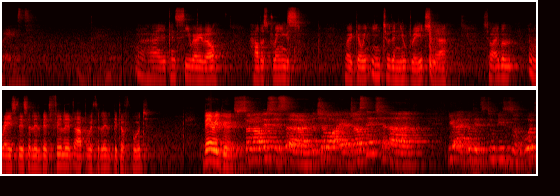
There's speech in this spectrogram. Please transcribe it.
raised. Uh, you can see very well how the strings were going into the new bridge. Yeah. So I will raise this a little bit, fill it up with a little bit of wood. Very good. So now this is uh, the cello I adjusted. Uh, here I put it two pieces of wood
